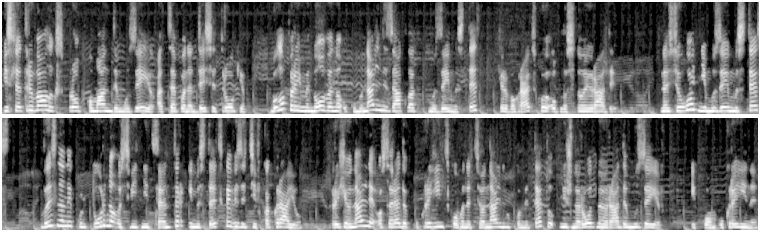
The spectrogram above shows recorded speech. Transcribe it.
після тривалих спроб команди музею, а це понад 10 років, було перейменовано у комунальний заклад Музей мистецтв Кіровоградської обласної ради. На сьогодні музей мистецтв визнаний культурно-освітній центр і мистецька візитівка краю, регіональний осередок Українського національного комітету Міжнародної ради музеїв ІКОМ України,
